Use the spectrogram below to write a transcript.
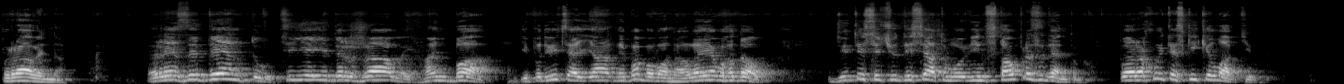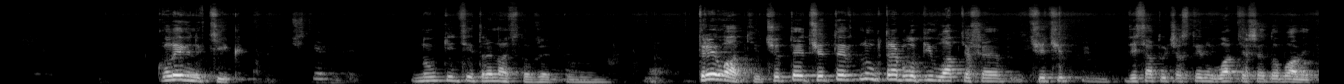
Правильно. Резиденту цієї держави ганьба. І подивіться, я не баба Ванга, але я вгадав. У 2010-му він став президентом. Порахуйте, скільки лаптів. Коли він втік? Ну, в кінці 13-го вже. Три лапті. Чи те, ну, треба було пів лаптя ще, чи, чи десяту частину лаптя ще додати.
